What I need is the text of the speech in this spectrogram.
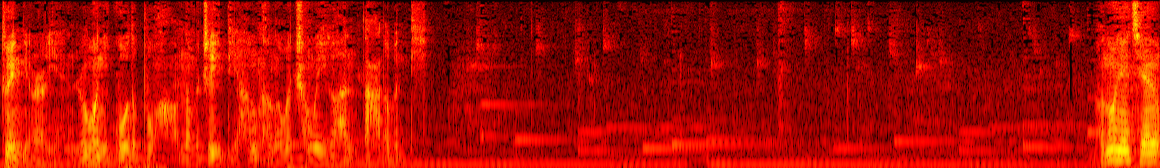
对你而言，如果你过得不好，那么这一点很可能会成为一个很大的问题。很多年前，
